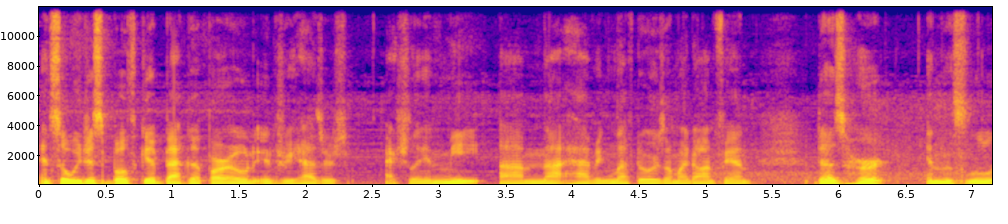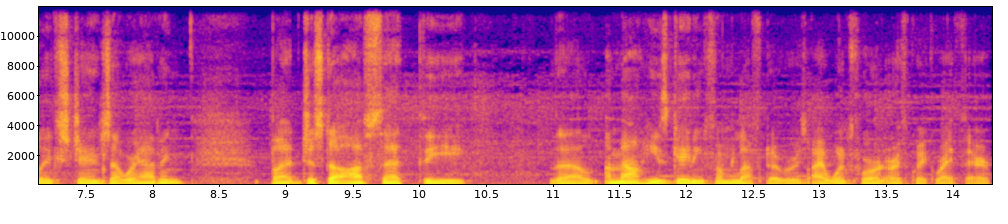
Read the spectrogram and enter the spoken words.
And so we just both get back up our own entry hazards. Actually, and me um, not having leftovers on my Donphan does hurt in this little exchange that we're having. But just to offset the the amount he's gaining from leftovers, I went for an Earthquake right there.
